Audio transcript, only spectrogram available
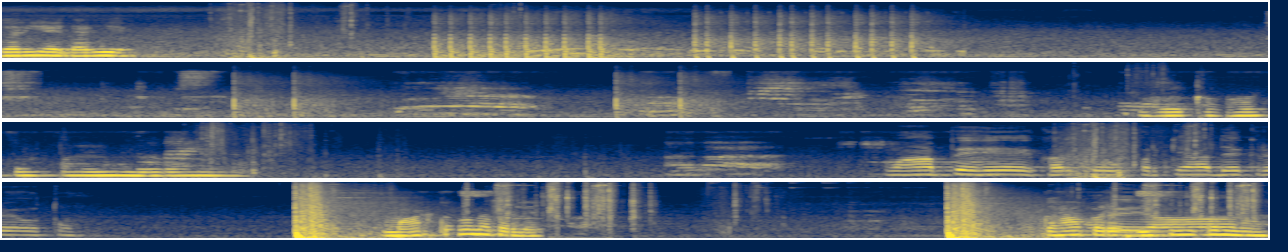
डरिए डरिए। कहाँ से फाइन वहाँ पे है घर के ऊपर क्या देख रहे हो तुम? मार करो ना पहले। कहाँ पर है? बीच में करो ना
